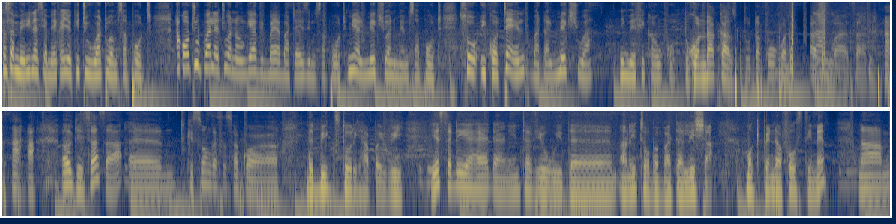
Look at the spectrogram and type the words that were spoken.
sasa Merina si ameweka hiyo kitu watu wamsupport. Ako tu pale tu anaongea vibaya but hawezi msupport. Me I'll make sure nimemsupport. So iko 10 but I'll make sure nimefika huko. tuko ndakas tutakuwa kwa ndakas mbaya sana okay sasa um, tukisonga sasa kwa the big story hapa hivi Mm -hmm. yesterday i had an interview with uh, anaitwa babatalisha mkipenda Faustine eh? na um,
